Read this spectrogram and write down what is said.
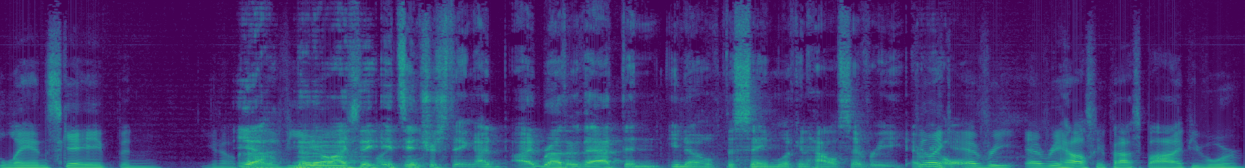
landscape and you know, Yeah, no, no. I think like, it's interesting. I'd I'd rather that than you know the same looking house every I every feel like hole. every every house we passed by, people were.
